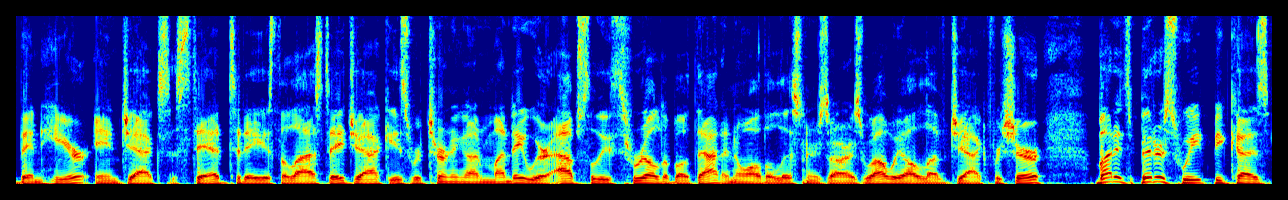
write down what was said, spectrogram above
been here in Jack's stead. Today is the last day. Jack is returning on Monday. We're absolutely thrilled about that. I know all the listeners are as well. We all love Jack for sure. But it's bittersweet because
